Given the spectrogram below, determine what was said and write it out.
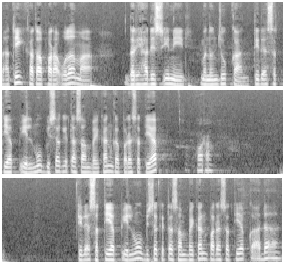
Berarti kata para ulama dari hadis ini menunjukkan tidak setiap ilmu bisa kita sampaikan kepada setiap orang. Tidak setiap ilmu bisa kita sampaikan pada setiap keadaan.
